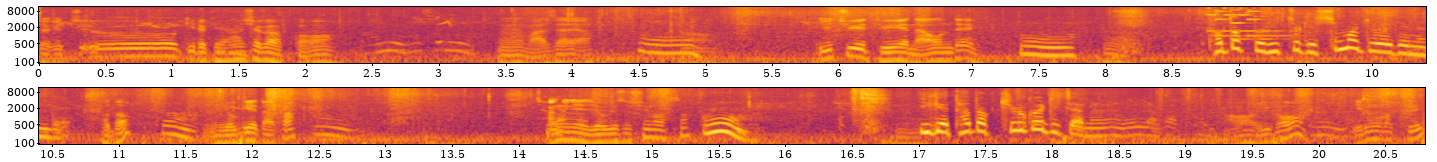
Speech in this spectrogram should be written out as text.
저기 쭉 이렇게 하셔갖고. 응 맞아요. 어, 일주일 뒤에 나온대. 어. 더덕도 이쪽에 심어줘야 되는데 더더? 어. 여기에다가? 작년에 여기서 심었어? 응. 이게 더덕 줄거리잖아 올라가 어 이거? 이런 것들?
